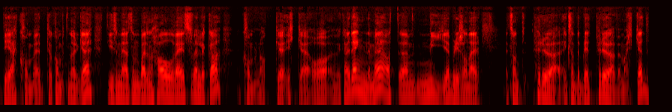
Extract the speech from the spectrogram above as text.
det kommer til å komme til Norge. De som er sånn bare sånn halvveis vellykka, kommer nok eh, ikke. Og vi kan regne med at eh, mye blir sånn der et sånt prøve? Det blir et prøvemarked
